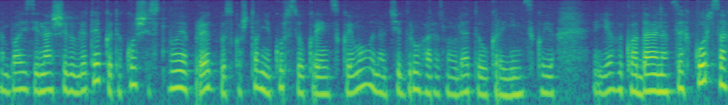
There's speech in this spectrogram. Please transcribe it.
на базі нашої бібліотеки також існує проєкт безкоштовні курси української мови навчить друга розмовляти українською. Я викладаю на цих курсах.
